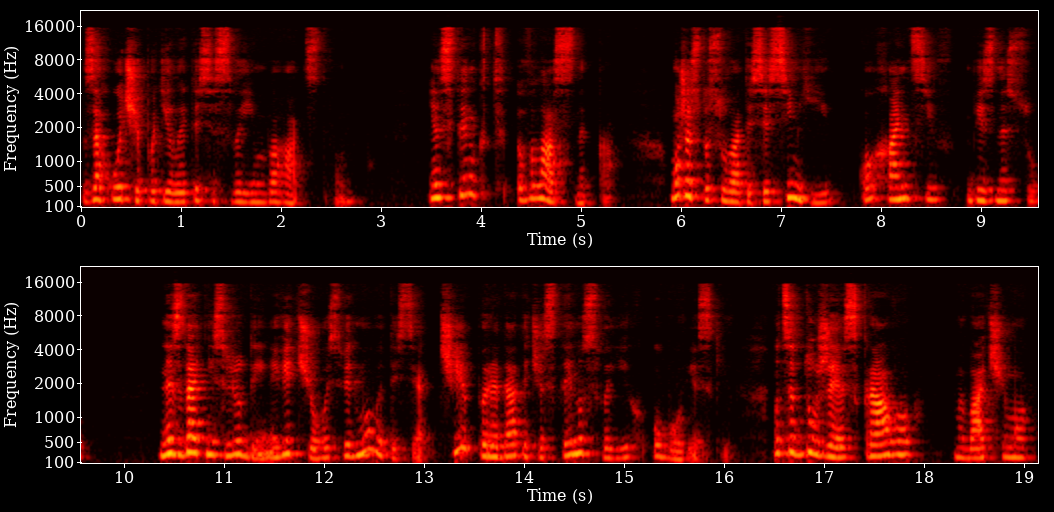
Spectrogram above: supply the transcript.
захоче поділитися своїм багатством. Інстинкт власника може стосуватися сім'ї, коханців, бізнесу, нездатність людини від чогось відмовитися чи передати частину своїх обов'язків. Ну, це дуже яскраво ми бачимо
